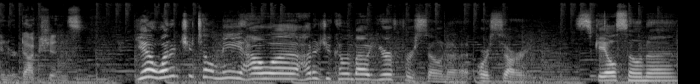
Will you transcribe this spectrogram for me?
introductions. yeah. Why don't you tell me how uh, how did you come about your persona, or sorry, scale sona?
